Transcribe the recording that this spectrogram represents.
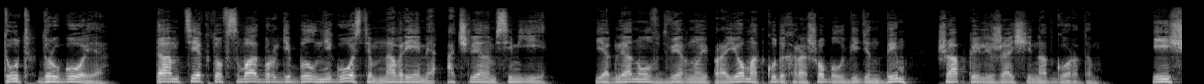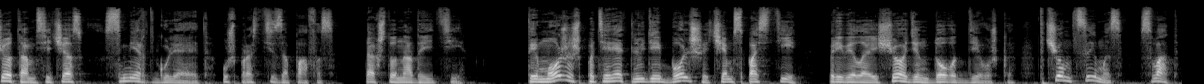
Тут другое. Там те, кто в Сватбурге был не гостем на время, а членом семьи. Я глянул в дверной проем, откуда хорошо был виден дым, шапкой лежащий над городом. И еще там сейчас смерть гуляет, уж прости за пафос, так что надо идти. Ты можешь потерять людей больше, чем спасти, привела еще один довод девушка. В чем цимыс, сват?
